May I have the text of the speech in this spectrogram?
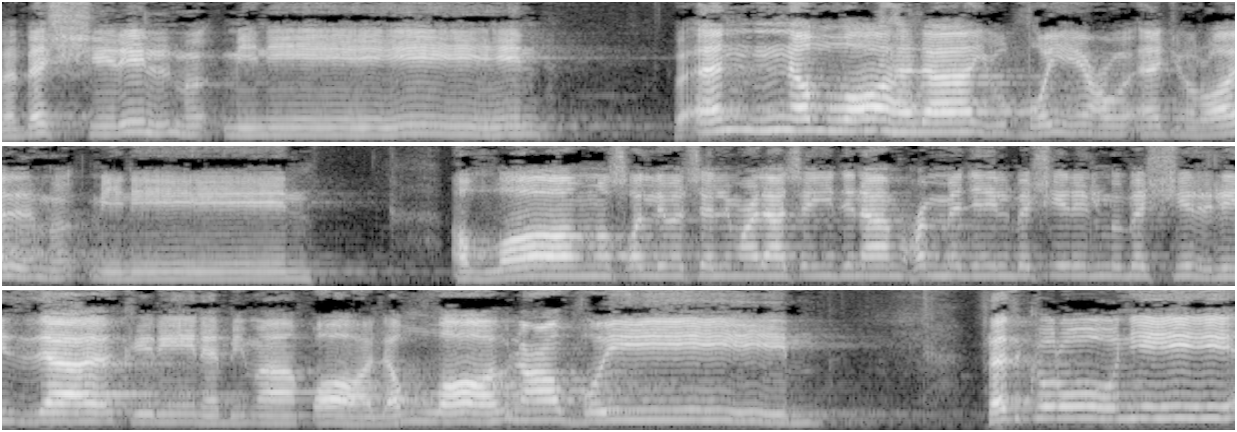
وبشر المؤمنين. وأن الله لا يضيع أجر المؤمنين. اللهم صل وسلم على سيدنا محمد البشير المبشر للذاكرين بما قال الله العظيم. فاذكروني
